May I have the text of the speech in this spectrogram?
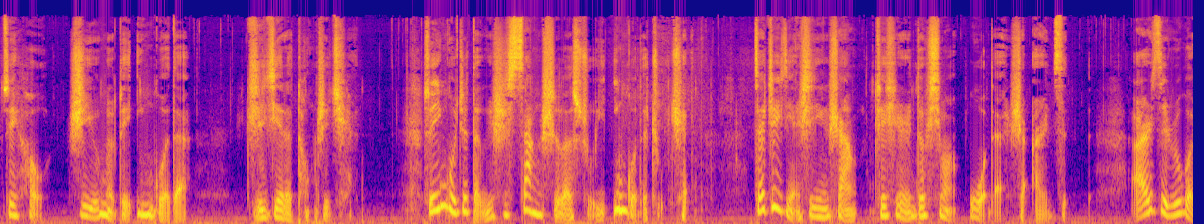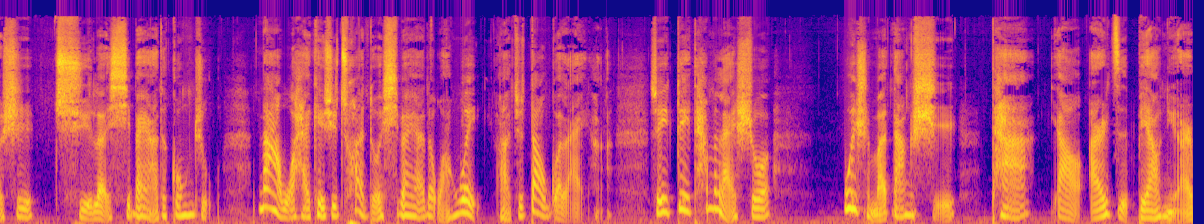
最后是拥有对英国的。直接的统治权，所以英国就等于是丧失了属于英国的主权。在这件事情上，这些人都希望我的是儿子。儿子如果是娶了西班牙的公主，那我还可以去篡夺西班牙的王位啊，就倒过来啊。所以对他们来说，为什么当时他要儿子不要女儿，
